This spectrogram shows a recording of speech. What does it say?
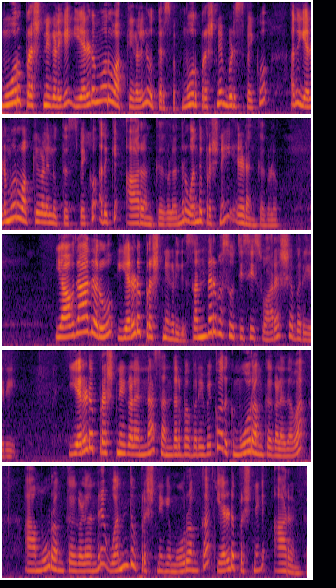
ಮೂರು ಪ್ರಶ್ನೆಗಳಿಗೆ ಎರಡು ಮೂರು ವಾಕ್ಯಗಳಲ್ಲಿ ಉತ್ತರಿಸ್ಬೇಕು. ಮೂರು ಪ್ರಶ್ನೆ ಬಿಡಿಸ್ಬೇಕು. ಅದು ಎರಡು ಮೂರು ವಾಕ್ಯಗಳಲ್ಲಿ ಉತ್ತರಿಸ್ಬೇಕು. ಅದಕ್ಕೆ ಆರು ಅಂಕಗಳು. ಅಂದರೆ ಒಂದು ಪ್ರಶ್ನೆಗೆ ಎರಡು ಅಂಕಗಳು. ಯಾವುದಾದರೂ ಎರಡು ಪ್ರಶ್ನೆಗಳಿಗೆ ಸಂದರ್ಭ ಸೂಚಿಸಿ ಸ್ವಾರಸ್ಯ ಬರೆಯಿರಿ. ಎರಡು ಪ್ರಶ್ನೆಗಳನ್ನು ಸಂದರ್ಭ ಬರೀಬೇಕು. ಅದಕ್ಕೆ ಮೂರು ಅಂಕಗಳದವ. ಆ ಮೂರು ಅಂಕಗಳು ಅಂದರೆ ಒಂದು ಪ್ರಶ್ನೆಗೆ ಮೂರು ಅಂಕ, ಎರಡು ಪ್ರಶ್ನೆಗೆ ಆರು ಅಂಕ.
